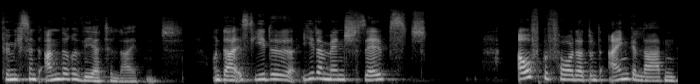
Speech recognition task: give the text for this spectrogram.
für mich sind andere Werte leitend. Und da ist jede, jeder Mensch selbst aufgefordert und eingeladen,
